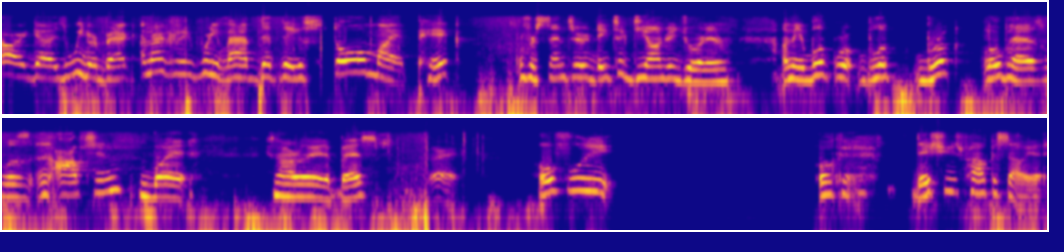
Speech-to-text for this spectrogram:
Alright guys, we are back. I'm actually pretty mad that they stole my pick for center. They took DeAndre Jordan. I mean, Brook, Brook, Brook Lopez was an option, but he's not really the best. Alright. Hopefully... Okay. They choose Pau Gasol yet.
